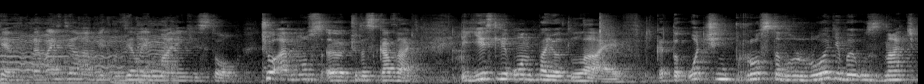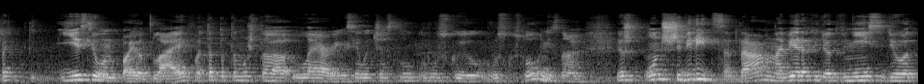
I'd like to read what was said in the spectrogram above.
Окей, давай сделаем, сделаем маленький стоп. Еще одно э, что-то сказать. Если он поет live, это очень просто вроде бы узнать, если он поет live, это потому что larynx, я вот сейчас русскую, русскую слово не знаю, он шевелится, да, наверх идет, вниз идет,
